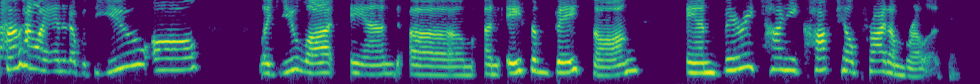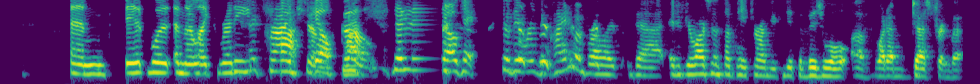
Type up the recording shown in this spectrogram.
somehow I ended up with you all, like you lot, and um, an Ace of Base song, and very tiny cocktail pride umbrellas. And it was, and they're like, ready, pride show, Cocktail pride. go. no, no, no, no. Okay. So there were the kind of umbrellas that, and if you're watching this on Patreon, you can get the visual of what I'm gesturing, but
